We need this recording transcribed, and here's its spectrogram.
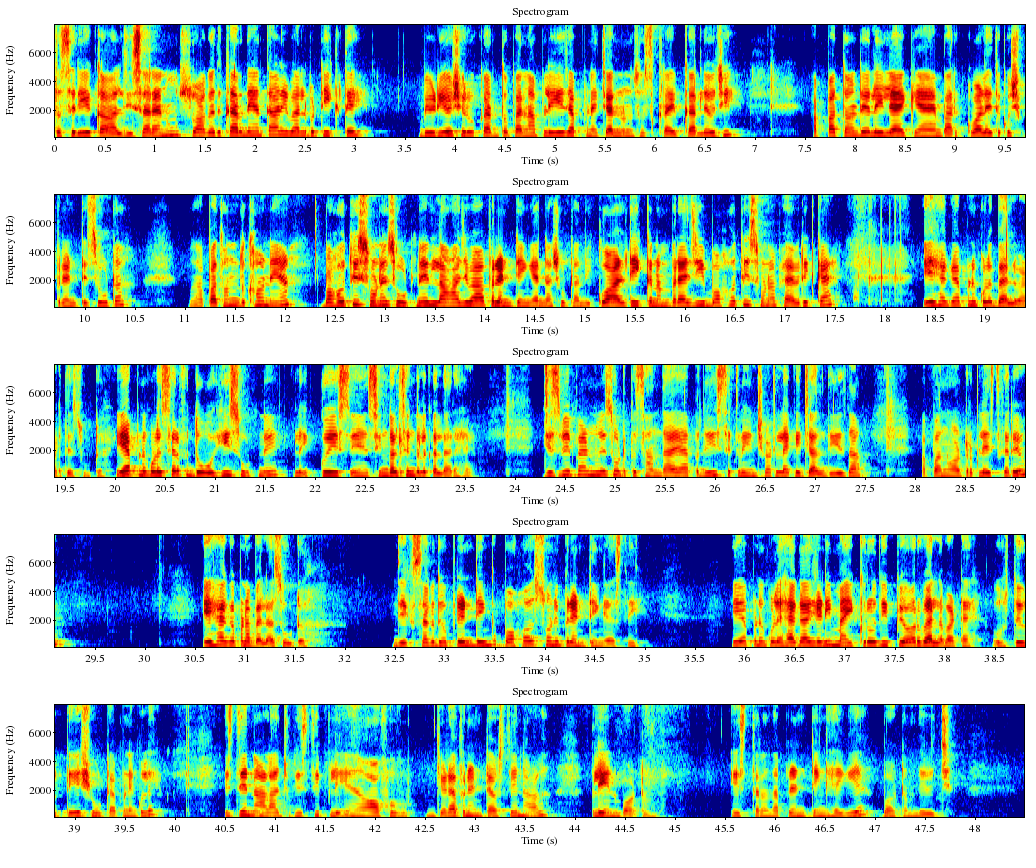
ਸਤਿ ਸ੍ਰੀ ਅਕਾਲ ਜੀ ਸਾਰਿਆਂ ਨੂੰ। ਸਵਾਗਤ ਕਰਦੇ ਹਾਂ ਧਾਰੀਵਾਲ ਬੁਟੀਕ ਤੇ। ਵੀਡੀਓ ਸ਼ੁਰੂ ਕਰਨ ਤੋਂ ਪਹਿਲਾਂ ਪਲੀਜ਼ ਆਪਣੇ ਚੈਨਲ ਨੂੰ ਸਬਸਕ੍ਰਾਈਬ ਕਰ ਲਿਓ ਜੀ। ਆਪਾਂ ਤੁਹਾਡੇ ਲਈ ਲੈ ਕੇ ਆਏ ਵਰਕ ਵਾਲੇ ਤੇ ਕੁਝ ਪ੍ਰਿੰਟ ਸੂਟ। ਆਪਾਂ ਤੁਹਾਨੂੰ ਦਿਖਾਉਨੇ ਆ ਬਹੁਤ ਹੀ ਸੋਹਣੇ ਸੂਟ ਨੇ, ਲਾਜਵਾਬ ਪ੍ਰਿੰਟਿੰਗ ਹੈ ਇਹਨਾਂ ਸੂਟਾਂ ਦੀ। ਕੁਆਲਿਟੀ ਇੱਕ ਨੰਬਰ ਹੈ ਜੀ, ਬਹੁਤ ਹੀ ਸੋਹਣਾ ਫੈਬਰਿਕ ਹੈ। ਇਹ ਹੈਗਾ ਆਪਣੇ ਕੋਲ ਬੈਲਵਰ ਦੇ ਸੂਟ। ਇਹ ਆਪਣੇ ਕੋਲ ਸਿਰਫ ਦੋ ਹੀ ਸੂਟ ਨੇ ਲ- ਕੋਈ ਸਿੰਗਲ ਸਿੰਗਲ ਕਲਰ ਹੈ। ਜਿਸ ਵੀ ਭੈਣ ਨੂੰ ਇਹ ਸੂਟ ਪਸੰਦ ਆਇਆ, ਆਪਣੀ ਸਕਰੀਨਸ਼ਾਟ ਲੈ ਕੇ ਜਲਦੀ ਇਹਦਾ ਆਪਾਂ ਨੂੰ ਆਰਡਰ ਪਲੇਸ ਕਰਿਓ। ਇਹ ਹੈਗਾ ਆਪਣਾ ਪਹਿਲਾ ਸੂਟ। ਦੇਖ ਸਕਦੇ ਹੋ ਪ੍ਰਿੰਟਿੰਗ ਬਹੁਤ ਸੋਹਣੀ ਪ੍ਰਿੰਟਿੰਗ ਹੈ ਇਸ ਦੀ ਇਹ ਆਪਣੇ ਕੋਲੇ ਹੈਗਾ ਜਿਹੜੀ ਮਾਈਕਰੋ ਦੀ ਪਿਓਰ ਵੈਲਵਟ ਹੈ ਉਸ ਦੇ ਉੱਤੇ ਇਹ ਸ਼ੂਟ ਆਪਣੇ ਕੋਲੇ। ਇਸ ਦੇ ਨਾਲ ਆ ਜੂਗੀ ਇਸ ਦੀ ਪਲੇ ਆਫ ਜਿਹੜਾ ਪ੍ਰਿੰਟ ਹੈ ਉਸ ਦੇ ਨਾਲ ਪਲੇਨ ਬਾਟਮ ਇਸ ਤਰ੍ਹਾਂ ਦਾ ਪ੍ਰਿੰਟਿੰਗ ਹੈਗੀ ਹੈ ਬਾਟਮ ਦੇ ਵਿੱਚ।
